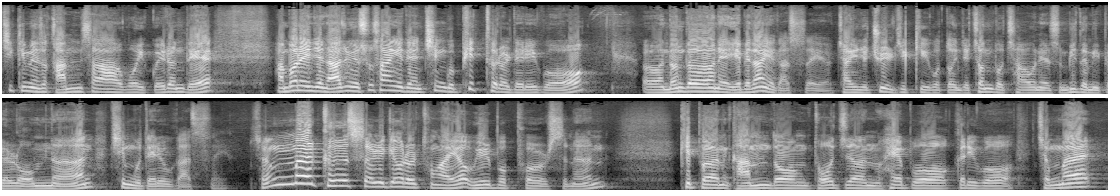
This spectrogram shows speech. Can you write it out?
지키면서 감사하고 있고 이런데 한 번에 이제 나중에 수상이 된 친구 피터를 데리고 어, 런던에 예배당에 갔어요. 자, 이제 주일 지키고 또 이제 전도 차원에서 믿음이 별로 없는 친구 데리고 갔어요. 정말 그 설교를 통하여 윌버 폴스는 깊은 감동, 도전, 회복, 그리고 정말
